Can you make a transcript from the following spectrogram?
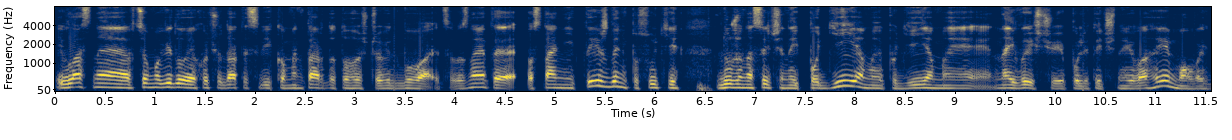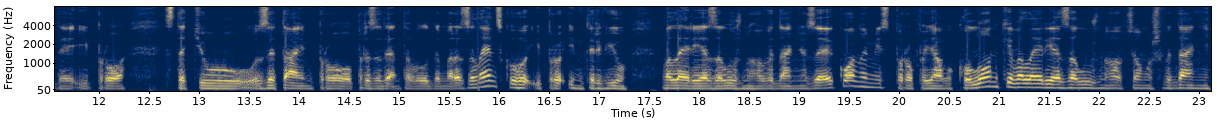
І, власне, в цьому відео я хочу дати свій коментар до того, що відбувається. Ви знаєте, останній тиждень, по суті, дуже насичений подіями, подіями найвищої політичної ваги. Мова йде і про статтю The Time про президента Володимира Зеленського, і про інтерв'ю Валерія Залужного виданню The Economist, про появу колонки Валерія Залужного в цьому ж виданні,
